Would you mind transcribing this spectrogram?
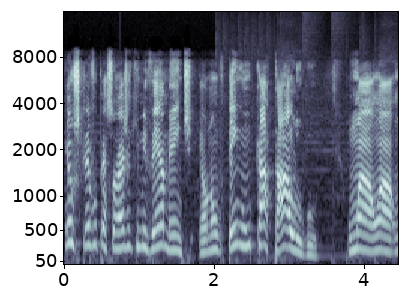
eu escrevo o personagem que me vem à mente. Eu não tenho um catálogo, uma, uma- um,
